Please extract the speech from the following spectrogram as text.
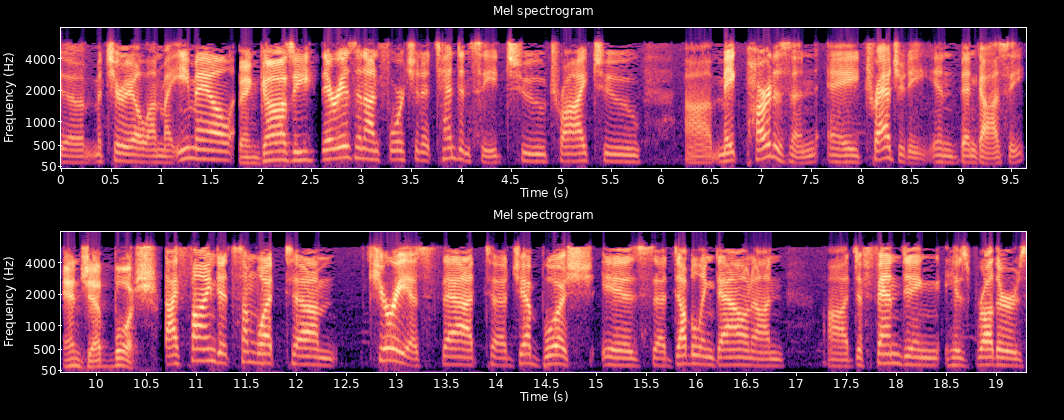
uh, material on my email. Benghazi, There is an unfortunate tendency to try to uh, make partisan a tragedy in Benghazi. and Jeb Bush. I find it somewhat um, curious that uh, Jeb Bush is uh, doubling down on uh, defending his brother's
